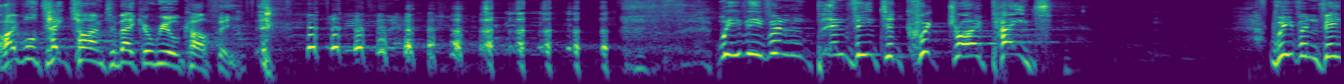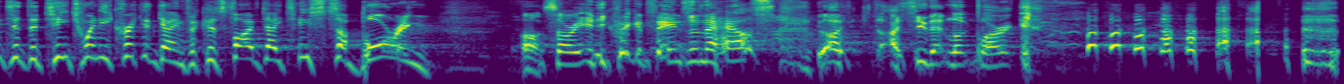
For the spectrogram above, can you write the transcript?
I will take time to make a real coffee. We've even invented quick dry paint. We've invented the T20 cricket game because five day tests are boring. Oh, sorry, any cricket fans in the house? I, I see that look, Warwick.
